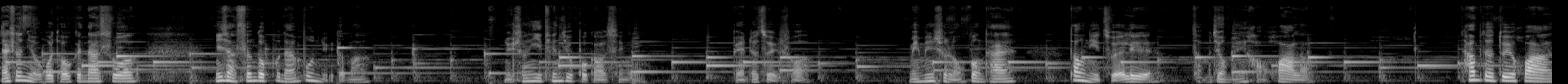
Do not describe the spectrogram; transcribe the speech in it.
男生扭过头跟她说：“你想生个不男不女的吗？”女生一听就不高兴了，扁着嘴说。明明是龙凤胎，到你嘴里怎么就没好话了？他们的对话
